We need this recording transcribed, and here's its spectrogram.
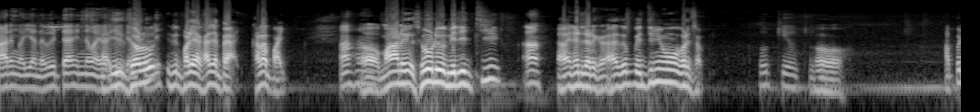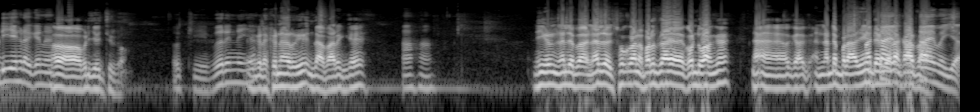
பாருங்க ஐயா இந்த வீட்டை இந்த மாதிரி இது பழைய கலப்பாய். கலப்பாய் மாடு சூடு மிதிச்சு நெல் எடுக்கிற அது எத்தனையோ வருஷம். Okay okay. ஓ. அப்படியே கிடக்குன்னு ஓ, அப்படி வச்சுருக்கோம். ஓகே வேற என்ன எங்களை கிணறு இந்த பாருங்க. ஆஹா. நீங்கள் நல்ல நல்ல சுக்கான படத்தை கொண்டு வாங்க. நட்டப்படாதீங்க கட்டாயம் ஐயா.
